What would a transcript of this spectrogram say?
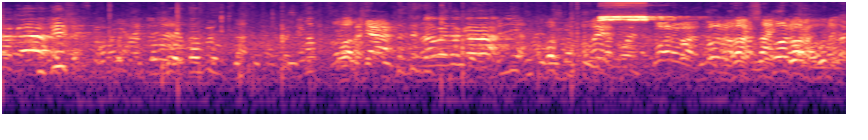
нога! Ближе! Я забыл. Правая нога! Здорово, здорово, здорово, умница.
